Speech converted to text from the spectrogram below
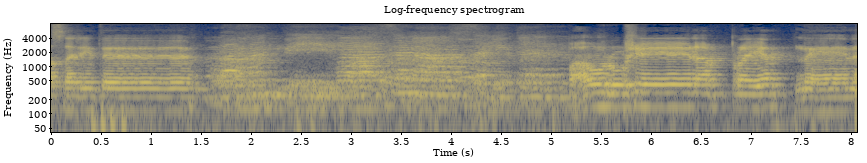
सरित् पौरुषेण प्रयत्नेन।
